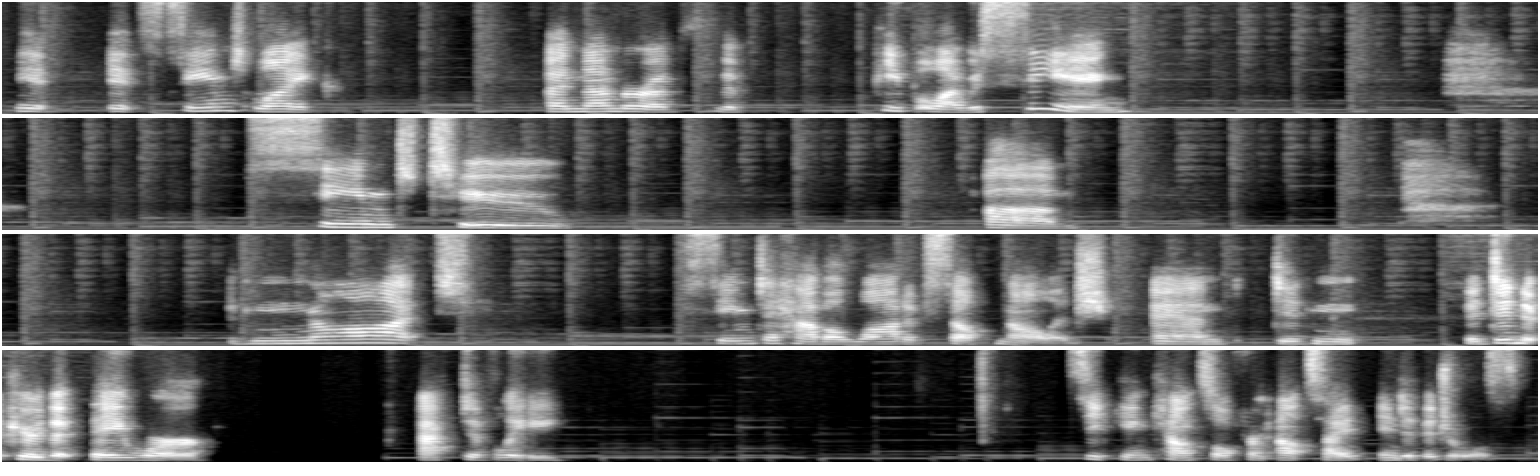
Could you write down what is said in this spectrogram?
it it seemed like a number of the people I was seeing seemed to um, not seem to have a lot of self knowledge and didn't it didn't appear that they were actively seeking counsel from outside individuals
